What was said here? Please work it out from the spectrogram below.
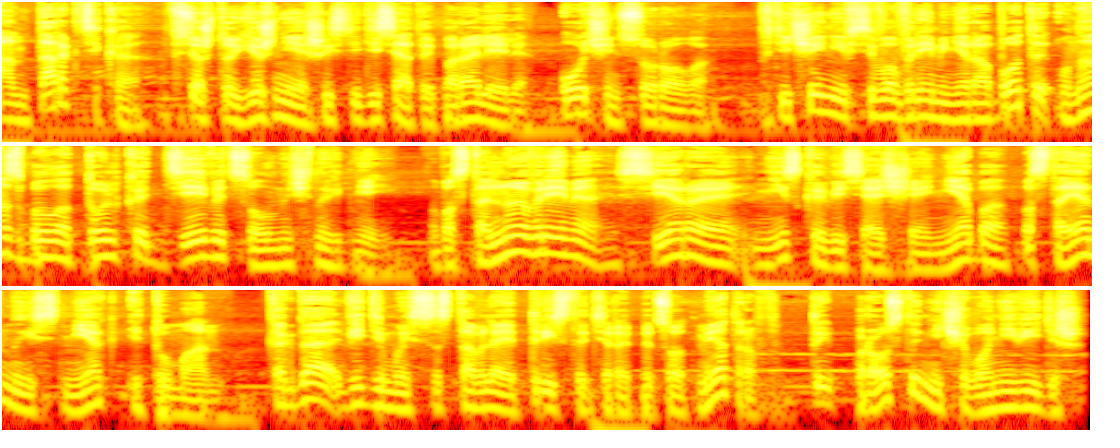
Антарктика, все, что южнее 60-й параллели, очень сурова. В течение всего времени работы у нас было только 9 солнечных дней. В остальное время серое, низко висящее небо, постоянный снег и туман. Когда видимость составляет 300-500 метров, ты просто ничего не видишь.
